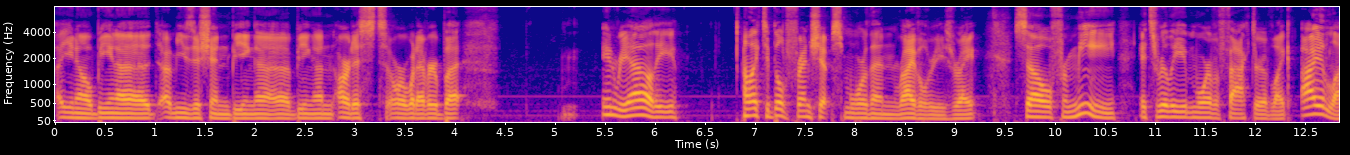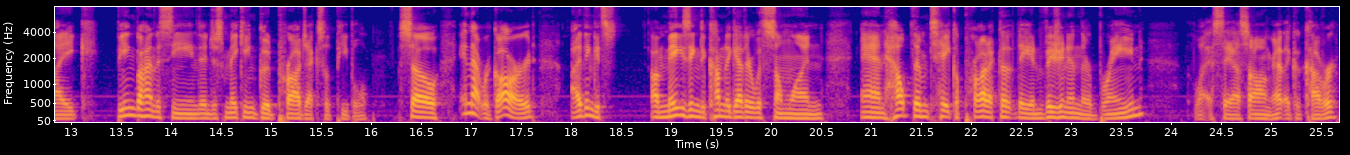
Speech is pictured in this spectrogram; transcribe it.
a you know, being a, a musician, being a being an artist or whatever. But in reality, I like to build friendships more than rivalries, right? So for me, it's really more of a factor of like, I like being behind the scenes and just making good projects with people. So in that regard, I think it's amazing to come together with someone and help them take a product that they envision in their brain, like say a song, right? Like a cover,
